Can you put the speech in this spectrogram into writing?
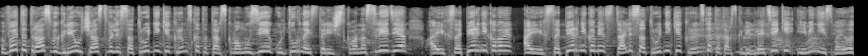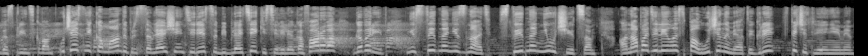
В этот раз в игре участвовали сотрудники Крымско-Татарского музея культурно-исторического наследия, а их соперниками, а их соперниками стали сотрудники Крымско-Татарской библиотеки имени Исмаила Гаспринского. Участник команды, представляющий интересы библиотеки Севилия Гафарова, говорит, не стыдно не знать, стыдно не учиться. Она поделилась полученными от игры впечатлениями.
